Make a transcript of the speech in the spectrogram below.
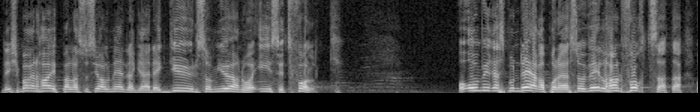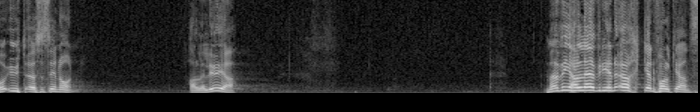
Det er ikke bare en hype eller sosiale medier-greie. Det er Gud som gjør noe i sitt folk. Og om vi responderer på det, så vil han fortsette å utøse sin ånd. Halleluja. Men vi har levd i en ørken, folkens.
